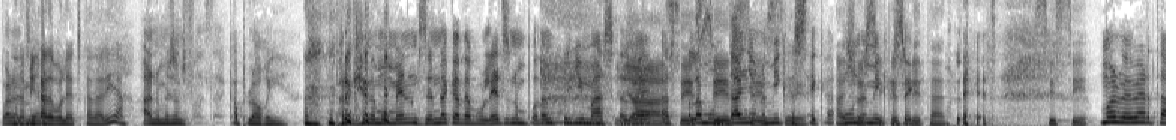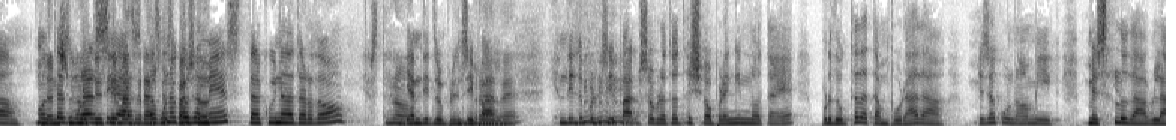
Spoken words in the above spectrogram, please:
Per una exemple. mica de bolets cada dia. Ah, només ens falta que plogui, perquè de moment em sembla que de bolets no en poden collir masses, Ja, eh? Està sí, la muntanya sí, una mica sí. seca, Això una sí mica que és seca. veritat. Bolets. Sí, sí. Molt bé, Berta, moltes Doncs gràcies. gràcies Alguna cosa tot. més de la cuina de tardor? Ja està, No, ja hem dit el principal. res, res. Hem dit el principal. Sobretot això, prenguin nota, eh? Producte de temporada, més econòmic, més saludable,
